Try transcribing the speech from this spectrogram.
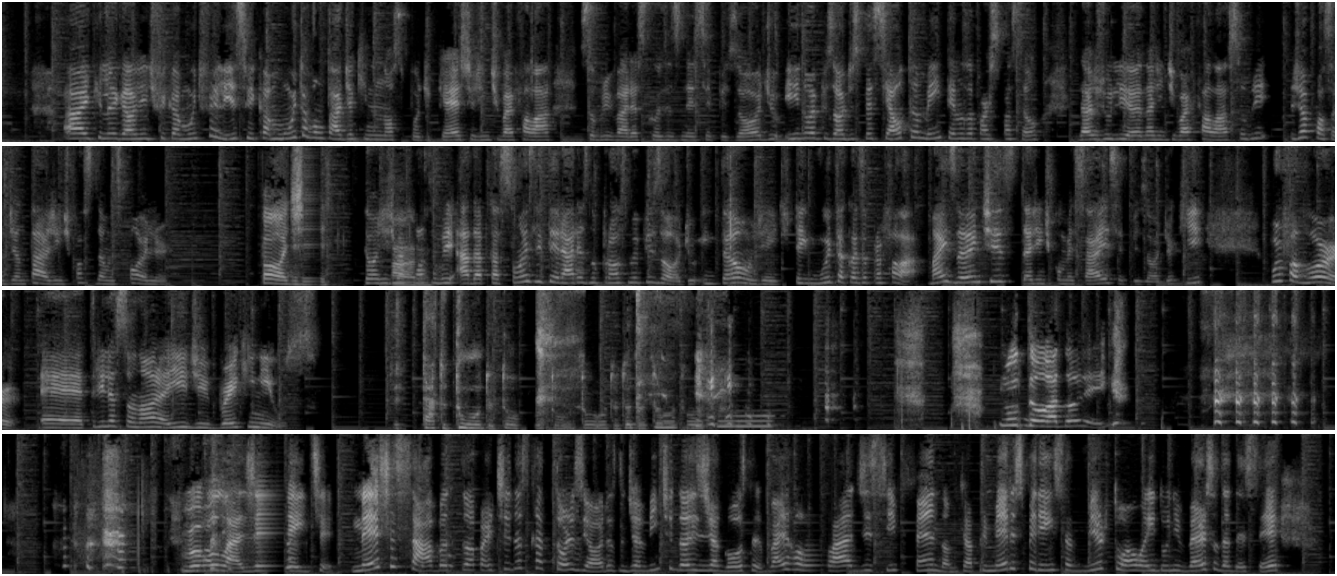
Ai, que legal, a gente fica muito feliz, fica muito à vontade aqui no nosso podcast. A gente vai falar sobre várias coisas nesse episódio. E no episódio especial também temos a participação da Juliana. A gente vai falar sobre. Já posso adiantar, gente? Posso dar um spoiler? Pode. Então a gente vai falar sobre adaptações literárias no próximo episódio. Então, gente, tem muita coisa para falar. Mas antes da gente começar esse episódio aqui, por favor, é, trilha sonora aí de Breaking News. Tá tudo, tudo, tudo, tudo, tudo, tudo. Mudou, adorei. Vamos lá, gente. Neste sábado, a partir das 14 horas, no dia 22 de agosto, vai rolar a DC Fandom, que é a primeira experiência virtual aí do universo da DC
